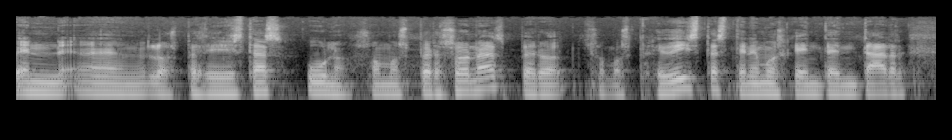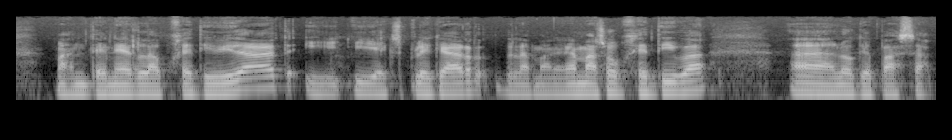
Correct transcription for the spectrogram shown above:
en, eh, los periodistas, uno, somos personas, pero somos periodistas, tenemos que intentar mantener la objetividad y, y explicar de la manera más objetiva eh, lo que pasa.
